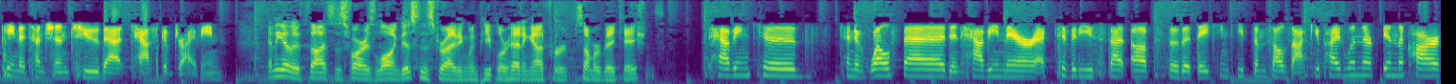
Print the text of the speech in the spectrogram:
paying attention to that task of driving. Any other thoughts as far as long distance driving when people are heading out for summer vacations? Having kids kind of well fed and having their activities set up so that they can keep themselves occupied when they're in the car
